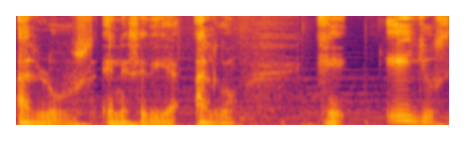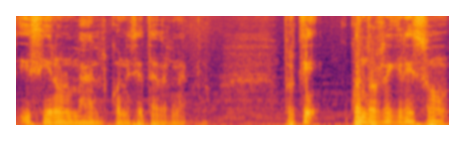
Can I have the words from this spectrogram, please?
a luz en ese día algo que ellos hicieron mal con ese tabernáculo. Porque cuando regreso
